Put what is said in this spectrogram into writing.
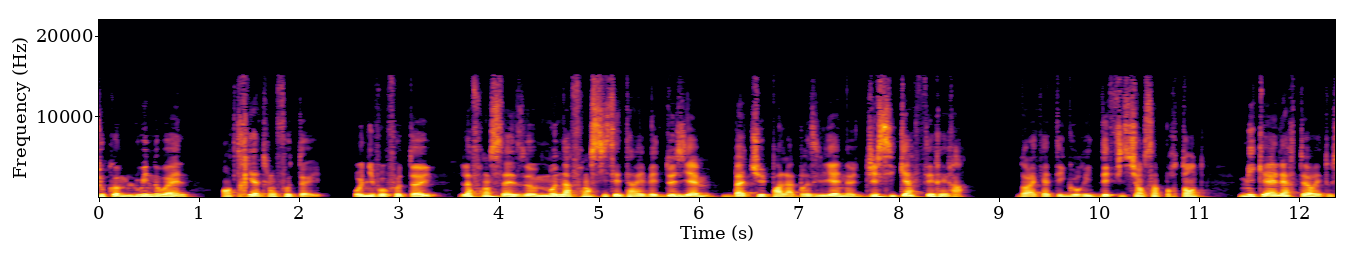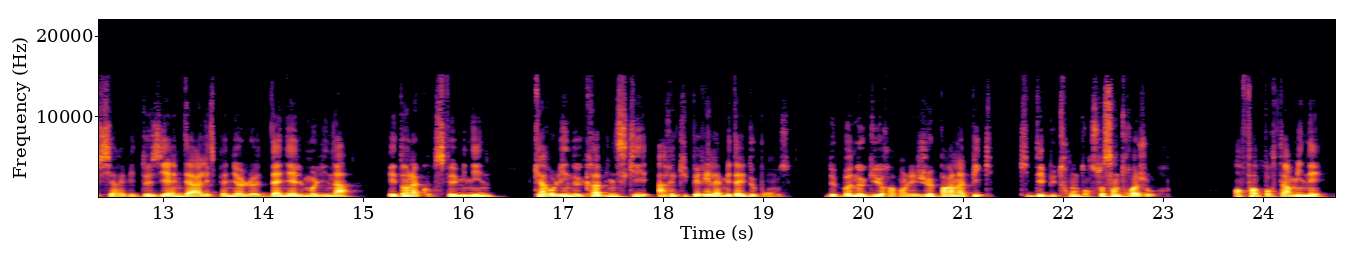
tout comme Louis Noël en triathlon fauteuil. Au niveau fauteuil, la française Mona Francis est arrivée deuxième, battue par la brésilienne Jessica Ferreira. Dans la catégorie déficience importante, Michael Herter est aussi arrivé deuxième derrière l'espagnol Daniel Molina et dans la course féminine, Caroline Grabinski a récupéré la médaille de bronze. De bon augure avant les Jeux paralympiques qui débuteront dans 63 jours. Enfin pour terminer,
